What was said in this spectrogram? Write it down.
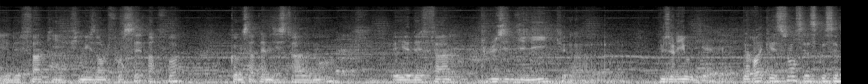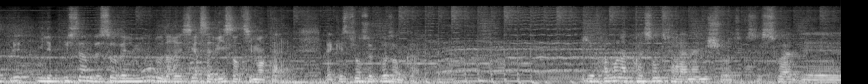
Il y a des fins qui finissent dans le fossé parfois, comme certaines histoires d'amour. Et il y a des fins plus idylliques, plus hollywoodiennes. La vraie question, c'est est-ce que c'est plus, il est plus simple de sauver le monde ou de réussir sa vie sentimentale? La question se pose encore. J'ai vraiment l'impression de faire la même chose, que ce soit des,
